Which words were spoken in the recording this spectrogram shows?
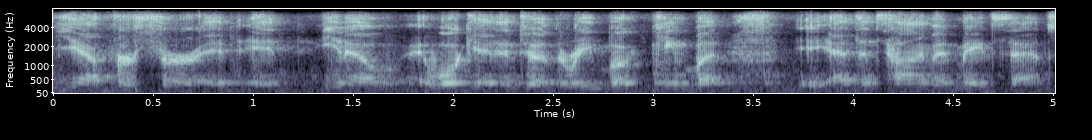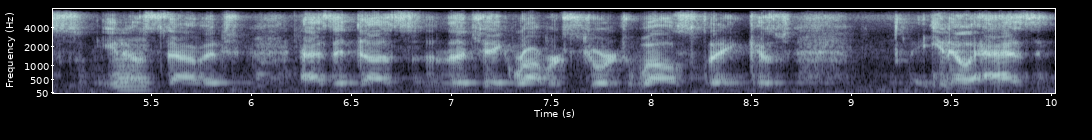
Yeah, for sure. It, it you know we'll get into the rebooking, but at the time it made sense. You know, mm-hmm. Savage as it does the Jake Roberts George Wells thing because you know as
